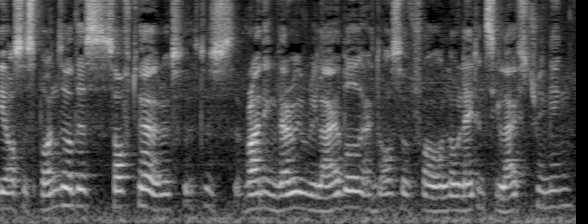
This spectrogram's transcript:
We also sponsor this software. It is running very reliable and also for low latency live streaming.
